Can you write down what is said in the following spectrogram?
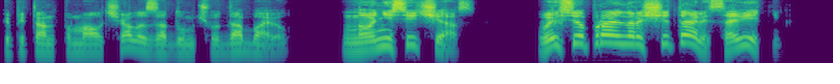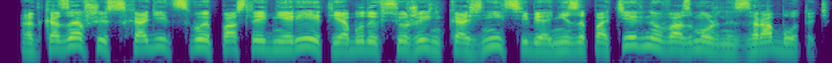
Капитан помолчал и задумчиво добавил. «Но не сейчас. Вы все правильно рассчитали, советник. Отказавшись сходить в свой последний рейд, я буду всю жизнь казнить себя не за потерянную возможность заработать,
